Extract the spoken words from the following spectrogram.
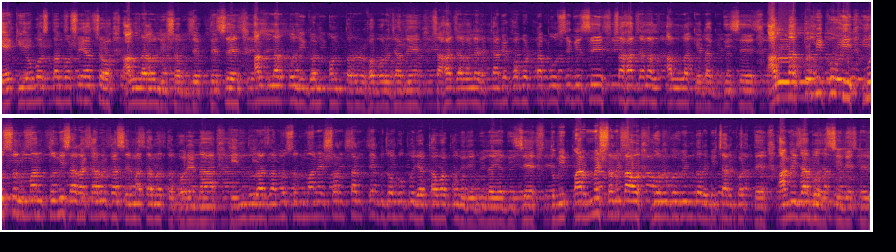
কে কি অবস্থা বসে আছো? আল্লাহর অলি সব দেখতেছে। আল্লাহর অলিগণ অন্তরের খবর জানে। শাহজালালের কানে খবরটা পৌঁছে গেছে। শাহজালাল আল্লাহকে ডাক দিছে। আল্লাহ, তুমি কই? মুসলমান তুমি সারা কারও কাছে মাথা নত করে না। হিন্দু রাজা মুসলমানের সন্তানকে জব করিয়া কাওয়া কুলিরে বিলাইয়া দিছে। তুমি পারমিশন দাও, গুরু গোবিন্দর বিচার করতে। আমি যাব সিলেটের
